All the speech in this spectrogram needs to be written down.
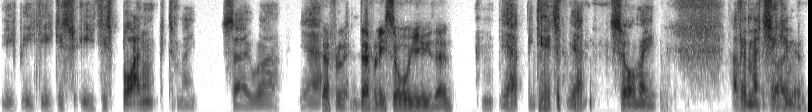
He, he, he just he just blanked me. So uh, yeah, Definitely, definitely saw you then. yeah, he did. Yeah, saw me having my chicken.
